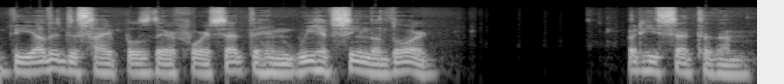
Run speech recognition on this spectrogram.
The other disciples therefore said to him, We have seen the Lord. But he said to them,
